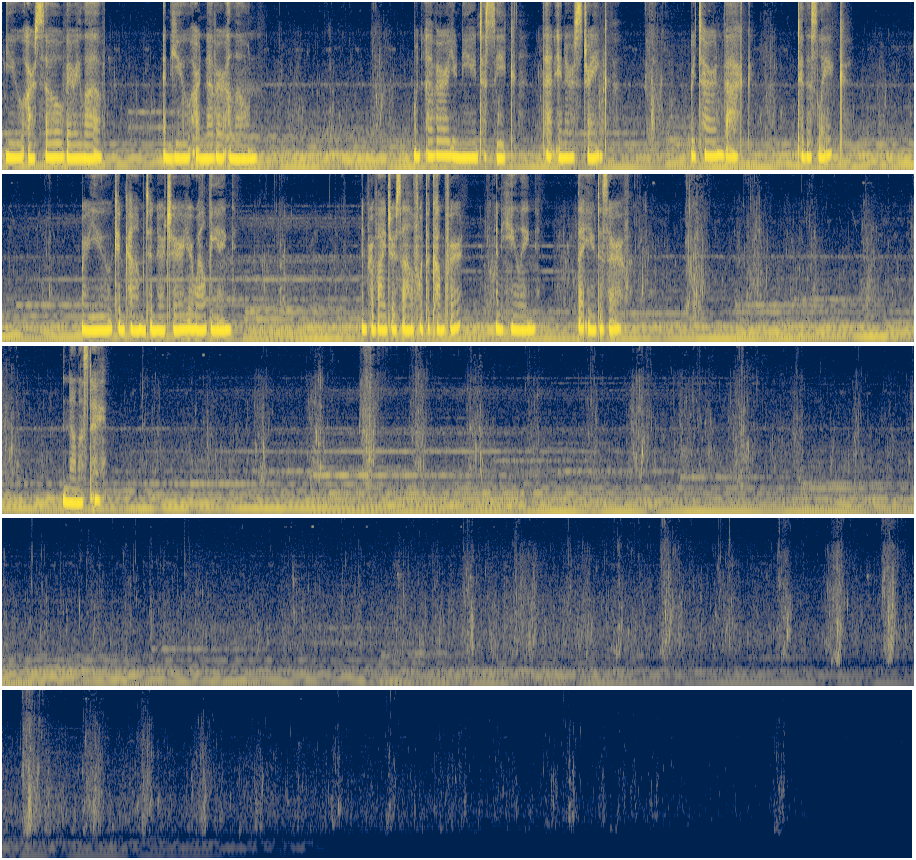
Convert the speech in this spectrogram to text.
You are so very loved, and you are never alone. whenever you need to seek that inner strength, return back to this lake can come to nurture your well being and provide yourself with the comfort and healing that you deserve. Namaste.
